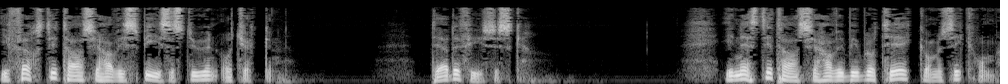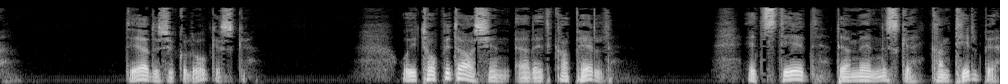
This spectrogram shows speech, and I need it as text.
I første etasje har vi spisestuen og kjøkken. Det er det fysiske. I neste etasje har vi bibliotek og musikkrommet. Det er det psykologiske. Og i toppetasjen er det et kapell et sted der mennesket kan tilbe.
